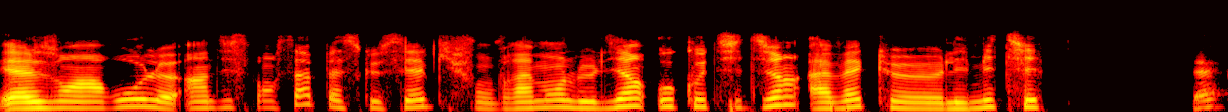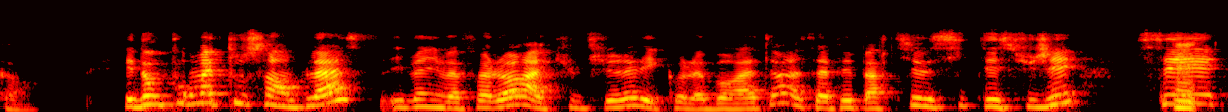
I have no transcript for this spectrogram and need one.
Et elles ont un rôle indispensable parce que c'est elles qui font vraiment le lien au quotidien avec les métiers. D'accord. Et donc, pour mettre tout ça en place, eh bien, il va falloir acculturer les collaborateurs et ça fait partie aussi de tes sujets. Mmh. C'est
